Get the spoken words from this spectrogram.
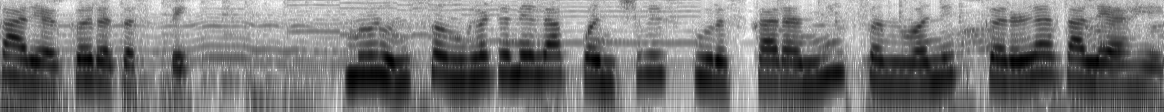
कार्य करत असते. म्हणून संघटनेला पंचवीस पुरस्कारांनी सन्मानित करण्यात आले आहे.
